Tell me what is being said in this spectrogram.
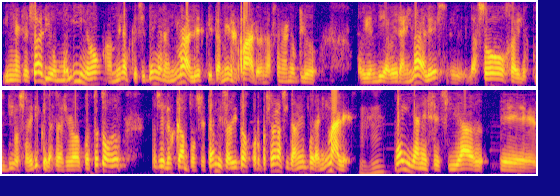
innecesario un molino, a menos que se tengan animales, que también es raro en la zona núcleo hoy en día ver animales, eh, la soja y los cultivos agrícolas han llevado puesto todo, entonces los campos están deshabitados por personas y también por animales. No hay una necesidad, eh,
